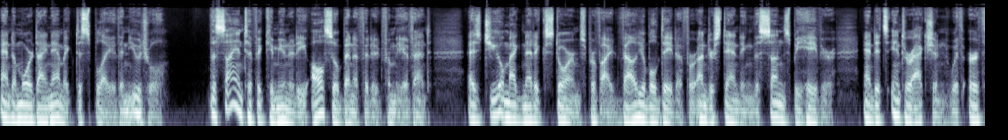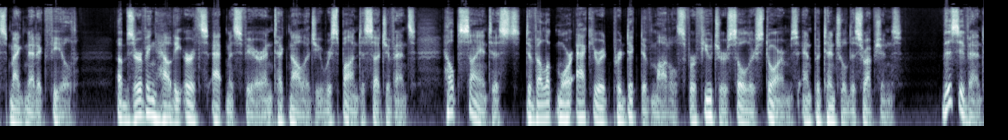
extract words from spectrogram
and a more dynamic display than usual. The scientific community also benefited from the event, as geomagnetic storms provide valuable data for understanding the Sun's behavior and its interaction with Earth's magnetic field. Observing how the Earth's atmosphere and technology respond to such events helps scientists develop more accurate predictive models for future solar storms and potential disruptions. This event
